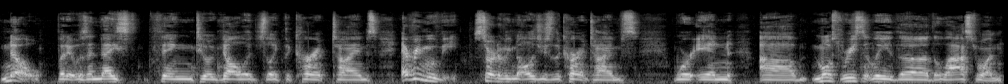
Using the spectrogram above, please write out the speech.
No, but it was a nice thing to acknowledge, like the current times. Every movie sort of acknowledges the current times we're in. Um, most recently, the the last one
